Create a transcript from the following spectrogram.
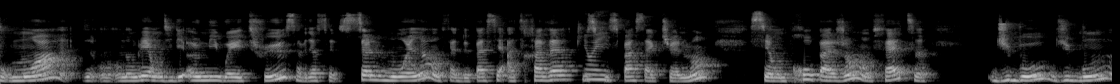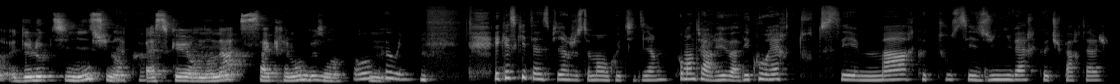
pour moi, en, anglais on dit the only way through, ça veut dire c'est le seul moyen en fait de passer à travers tout ce qui se passe actuellement, c'est en propageant en fait du beau, du bon, de l'optimisme, parce qu'on en a sacrément besoin. Oh mm. oui. Et qu'est-ce qui t'inspire justement au quotidien? Comment tu arrives à découvrir toutes ces marques, tous ces univers que tu partages?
